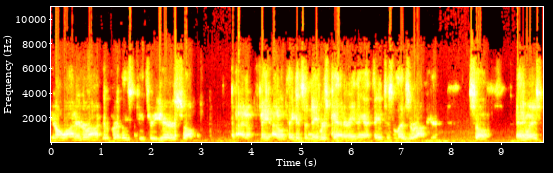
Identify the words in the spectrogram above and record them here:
you know wandering around here for at least two three years. So I don't I don't think it's a neighbor's cat or anything. I think it just lives around here. So, anyways,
